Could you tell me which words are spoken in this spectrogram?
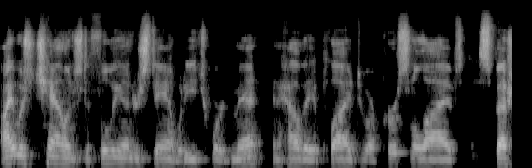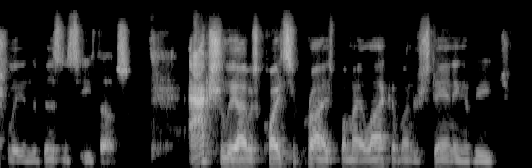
I was challenged to fully understand what each word meant and how they applied to our personal lives, and especially in the business ethos. Actually, I was quite surprised by my lack of understanding of each.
